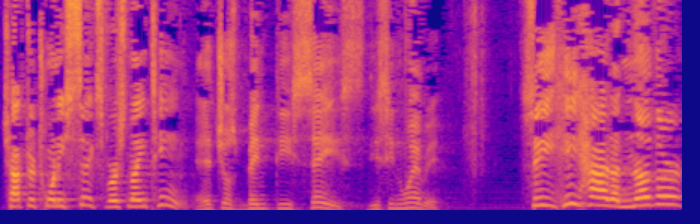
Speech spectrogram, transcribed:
chapter 26, verse 19. Hechos 26, 19, See, he had another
